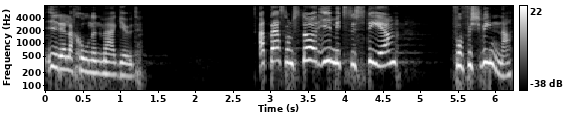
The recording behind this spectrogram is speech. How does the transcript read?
i relationen med Gud. Att det som stör i mitt system får försvinna.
